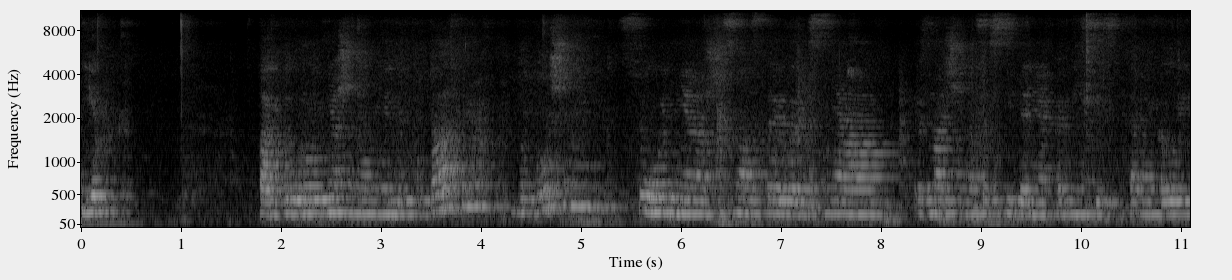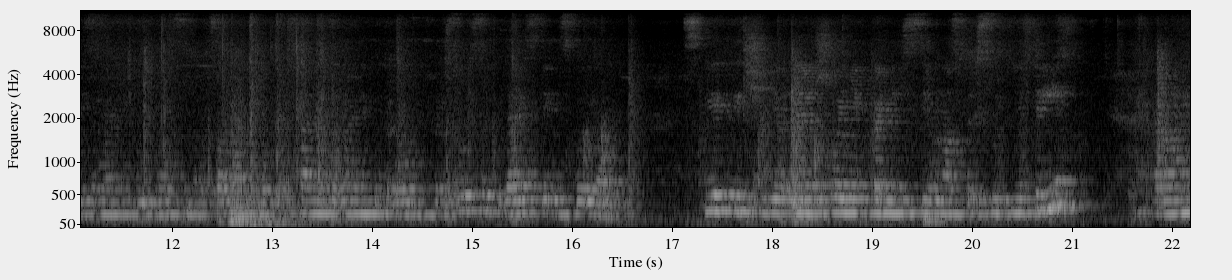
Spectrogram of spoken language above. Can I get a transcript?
є. Так, доброго дня, шановні депутати. Запрошені. Сьогодні, 16 вересня, призначено засідання комісії з питань екології земельних відносин, національного використання земельних природних ресурсів Біляївської міської ради. Скільки е, членів комісії у нас присутні три. Е, Ми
